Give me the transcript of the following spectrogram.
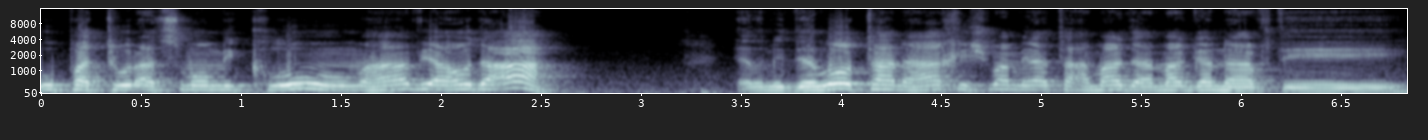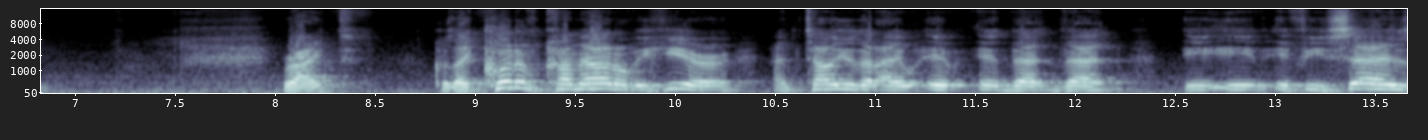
ופטור עצמו מכלום, הביא ההודעה. אלא מדלא תנא, הכי שמע מן הטעמה דאמר גנבתי. Right. Because I could have come out over here and tell you that I if, if- that that i- i- if he says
